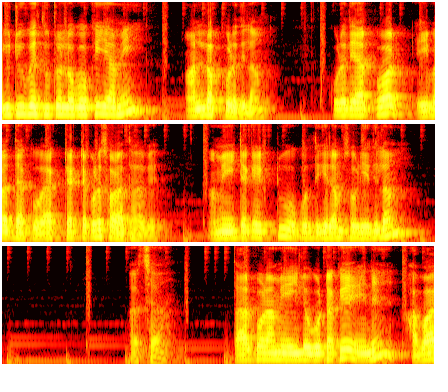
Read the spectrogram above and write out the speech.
ইউটিউবের দুটো লোগোকেই আমি আনলক করে দিলাম। করে দেওয়ার পর, এইবার দেখো, একটা একটা করে সরাতে হবে। আমি এইটাকে একটু ওপর দিকে এরকম সরিয়ে দিলাম। আচ্ছা তারপর আমি এই লোগোটাকে এনে আবার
